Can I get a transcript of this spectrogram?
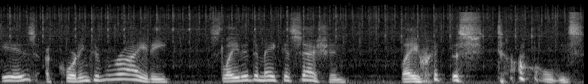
is, according to Variety, slated to make a session play with the Stones.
